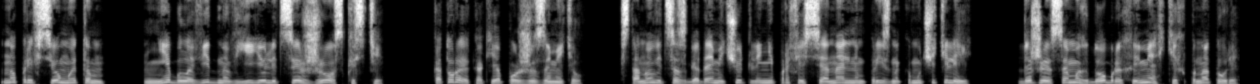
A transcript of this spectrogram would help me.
Но при всем этом не было видно в ее лице жесткости, которая, как я позже заметил, становится с годами чуть ли не профессиональным признаком учителей, даже самых добрых и мягких по натуре.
